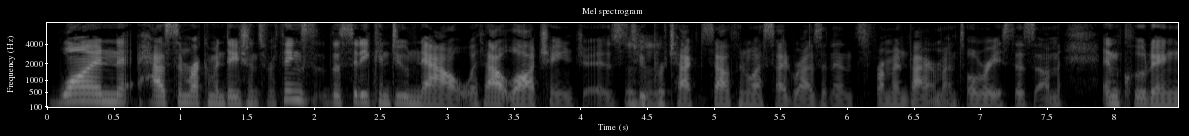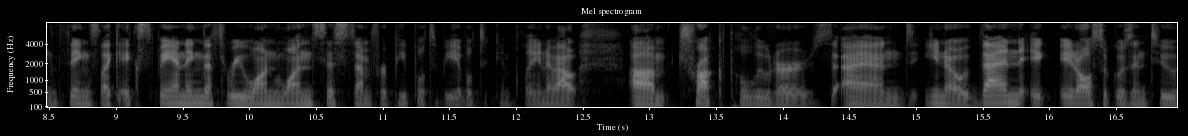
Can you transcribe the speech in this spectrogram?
one has some recommendations for things the city can do now without law changes mm-hmm. to protect South and West Side residents from environmental racism, including things like expanding the 311 system for people to be able to complain about um, truck polluters. And, you know, then it, it also goes into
